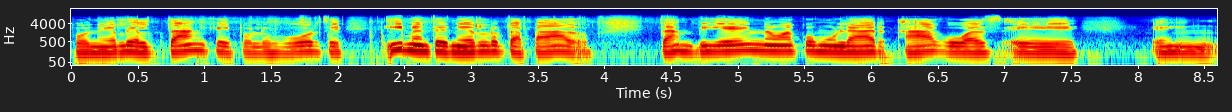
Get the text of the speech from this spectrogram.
ponerle al tanque por los bordes y mantenerlo tapado. También no acumular aguas eh, en,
